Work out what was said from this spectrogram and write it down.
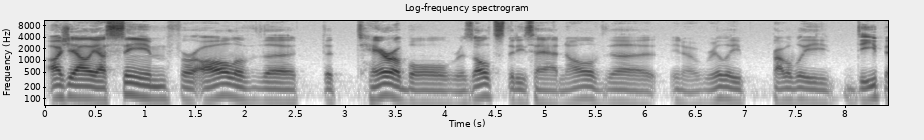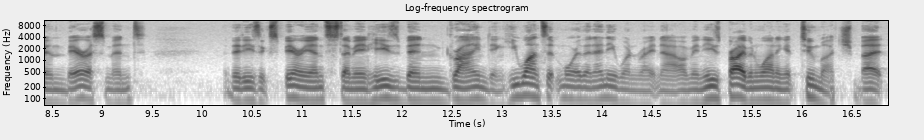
Auger-Aliassime, for all of the the terrible results that he's had and all of the, you know, really probably deep embarrassment that he's experienced. I mean, he's been grinding. He wants it more than anyone right now. I mean, he's probably been wanting it too much, but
